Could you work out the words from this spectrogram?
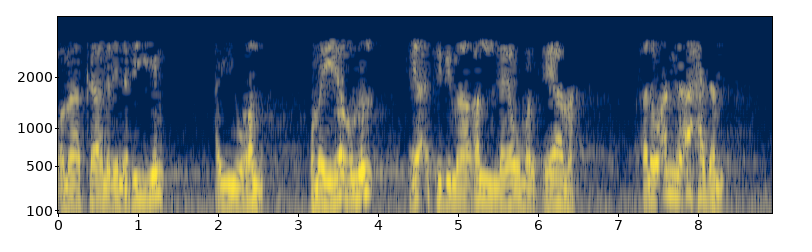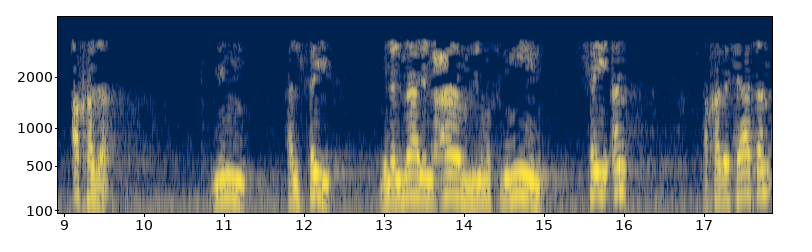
وما كان لنبي أن يغل. ومن يغلل يأتي بما غل يوم القيامة. فلو أن أحدا أخذ من الفيء من المال العام للمسلمين شيئا أخذ شاة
